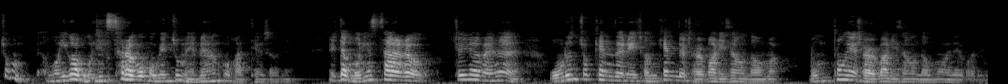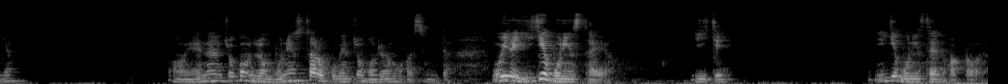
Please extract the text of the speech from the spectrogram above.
좀 뭐 이걸 morning star라고 보기엔 좀 애매한 것 같아요 저는. 일단 morning star를 치려면은 오른쪽 candle이 전 candle 절반 이상은 넘어 몸통의 절반 이상은 넘어야 되거든요 어, 얘는 조금 좀 morning star로 보기엔 좀 어려운 것 같습니다. 오히려 이게 morning star예요. 이게. 이게 morning star에 더 가까워요.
